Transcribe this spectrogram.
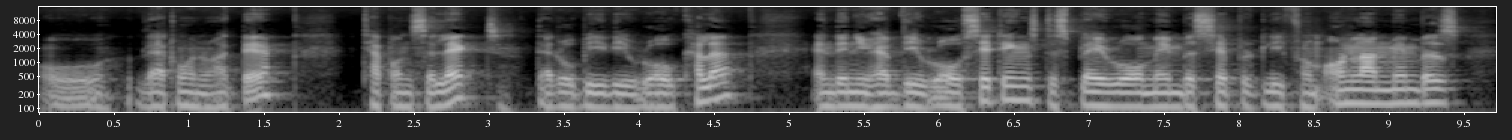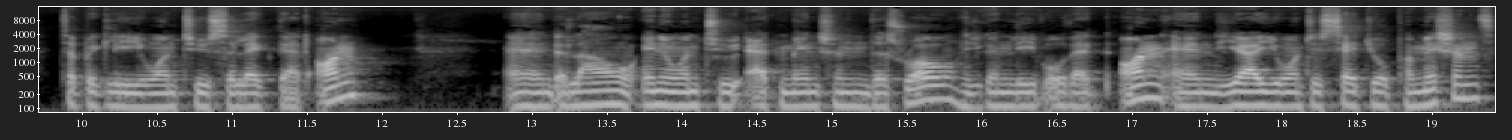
or that one right there, tap on select, that will be the role color and then you have the role settings. Display role members separately from online members. Typically you want to select that on and allow anyone to add mention this role. You can leave all that on. And here you want to set your permissions.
